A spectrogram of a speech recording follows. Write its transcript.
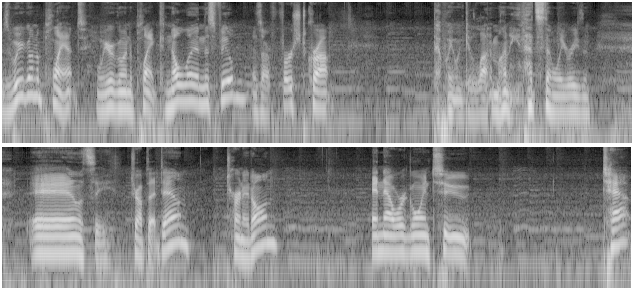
is we're going to plant, we are going to plant canola in this field as our first crop. That way we get a lot of money. That's the only reason. And let's see, drop that down, turn it on. And now we're going to tap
